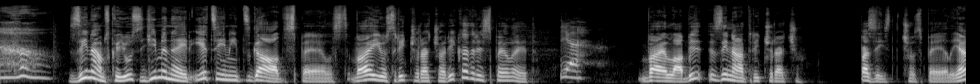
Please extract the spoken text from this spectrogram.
Zināms, ka jūsu ģimenē ir iecīnītas galda spēles. Vai jūs riču raču arī kādreiz spēlējat? Jā, Vai labi zināt riču raču? Pazīstat šo spēli, ja?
